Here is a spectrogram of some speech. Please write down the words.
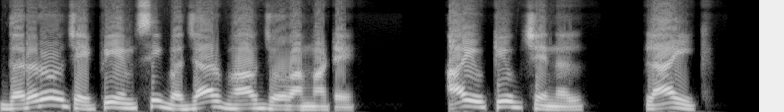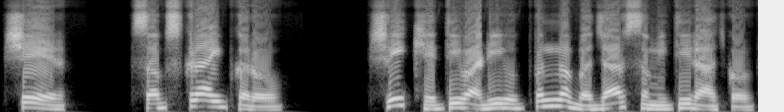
દરરોજ એપીએમસી બજાર ભાવ જોવા માટે. આ YouTube channel, like, share, subscribe કરો. શ્રી ખેતીવાડી ઉત્પન્ન બજાર સમિતિ રાજકોટ.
